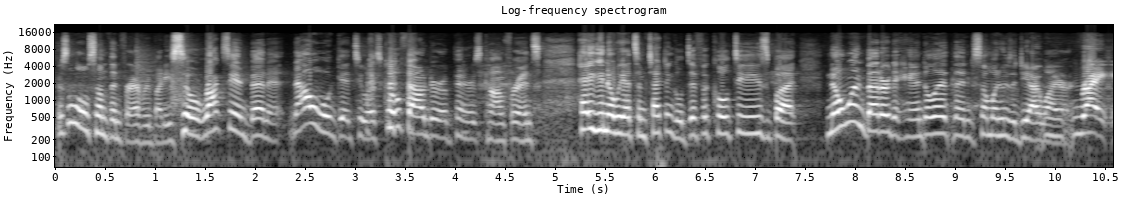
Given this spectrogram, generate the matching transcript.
There's a little something for everybody. So Roxanne Bennett, now we'll get to us, co-founder of Pinners Conference. Hey, you know we had some technical difficulties, but no one better to handle it than someone who's a DIYer. Mm, right,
